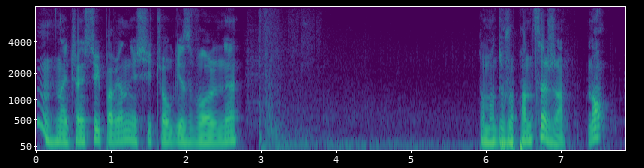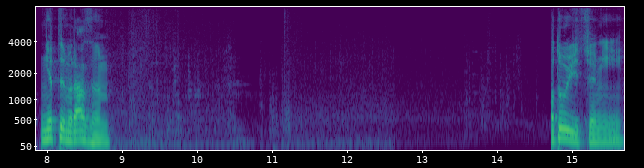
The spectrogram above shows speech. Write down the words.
Hmm, najczęściej pawian, jeśli czołg jest wolny, to ma dużo pancerza. No, nie tym razem. Podujcie mi.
